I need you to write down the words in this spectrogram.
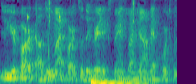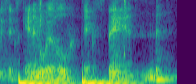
Do your part, I'll do my part. So the Great Expanse by Jon Bap 426 can and will expand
